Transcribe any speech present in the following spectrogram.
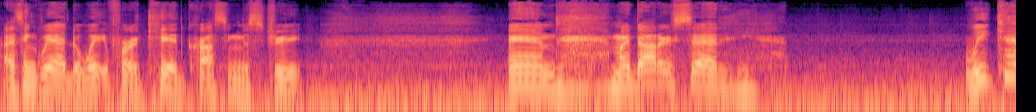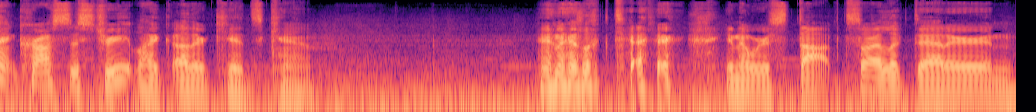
I think we had to wait for a kid crossing the street. And my daughter said, We can't cross the street like other kids can. And I looked at her, you know, we were stopped. So I looked at her and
